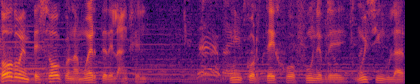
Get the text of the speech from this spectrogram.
Todo empezó con la muerte del ángel. Un cortejo fúnebre muy singular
